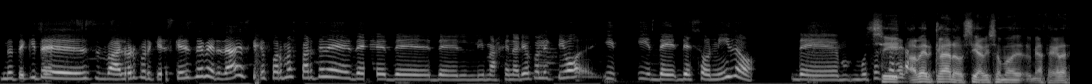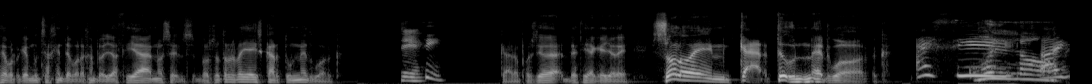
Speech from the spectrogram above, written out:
no, te quites valor porque es que es de verdad, es que formas parte del imaginario colectivo y, de, sonido. De sí, a ver, claro, sí, a mí eso me, hace gracia porque mucha gente, por ejemplo, yo hacía, no sé, ¿vosotros veíais Cartoon Network? Sí. sí. Claro, pues yo decía aquello de solo en Cartoon Network. ¡Ay, sí! ¡Ay!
